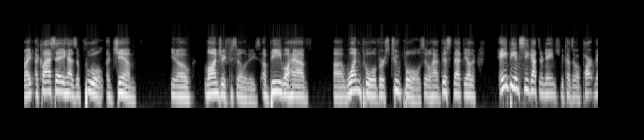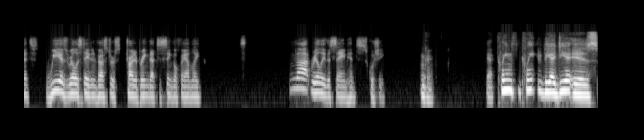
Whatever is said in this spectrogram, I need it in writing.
right? A class A has a pool, a gym, you know, laundry facilities. A B will have uh, one pool versus two pools. It'll have this, that, the other. A, B, and C got their names because of apartments. We as real estate investors try to bring that to single family. It's not really the same, hence squishy. Okay. Yeah, clean, clean. The idea is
